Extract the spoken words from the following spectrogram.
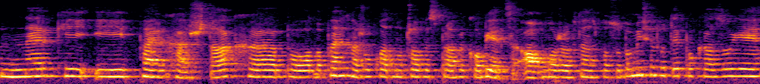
nerki i pęcherz, tak? E, bo no, pęcherz, układ moczowy, sprawy kobiece. O, może w ten sposób, bo mi się tutaj pokazuje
